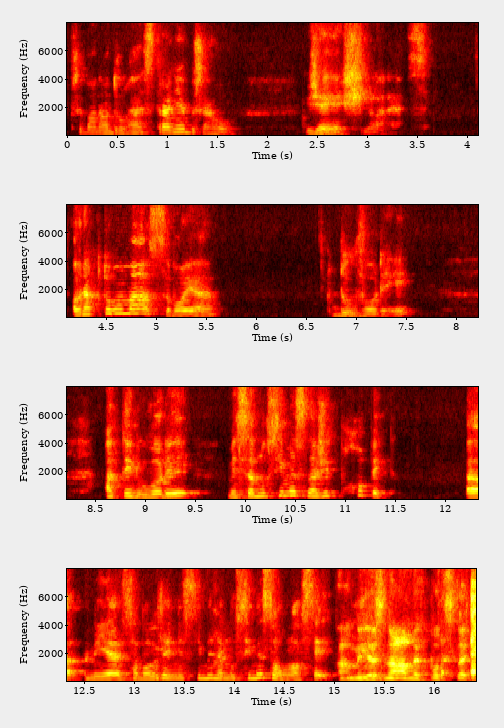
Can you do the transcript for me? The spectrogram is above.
třeba na druhé straně břehu, že je šílenec. Ona k tomu má svoje důvody a ty důvody my se musíme snažit pochopit. A My je samozřejmě s nimi nemusíme souhlasit, A my je známe v podstatě.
